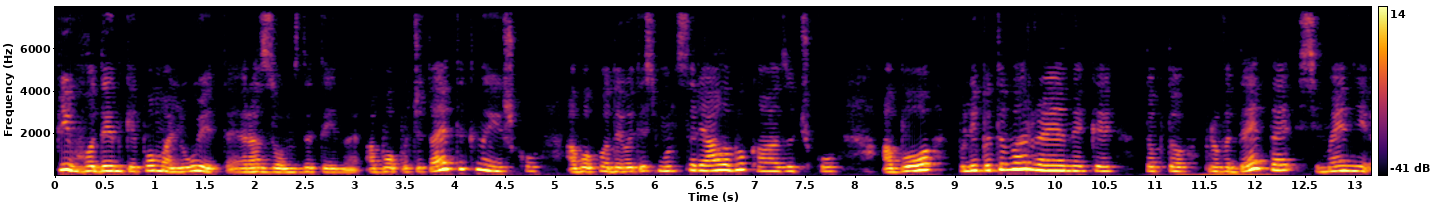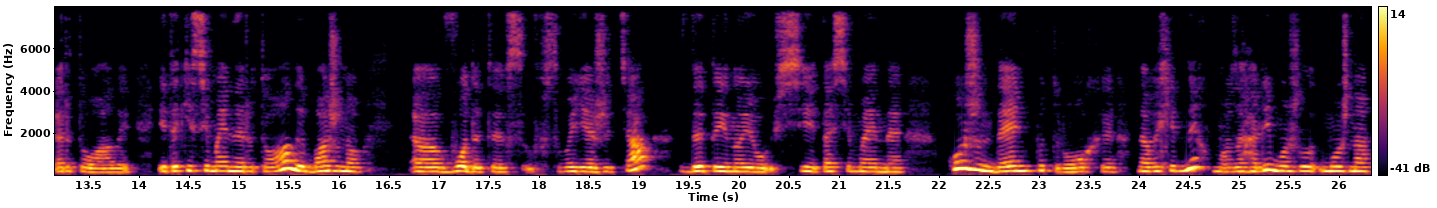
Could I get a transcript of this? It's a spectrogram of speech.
півгодинки помалюєте разом з дитиною, або почитаєте книжку, або подивитесь мультсеріал або казочку, або поліпите вареники, тобто проведете сімейні ритуали. І такі сімейні ритуали бажано е, вводити в своє життя з дитиною всі та сімейне кожен день потрохи. На вихідних взагалі можна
